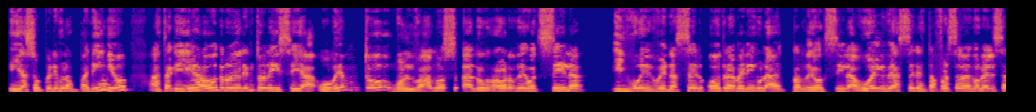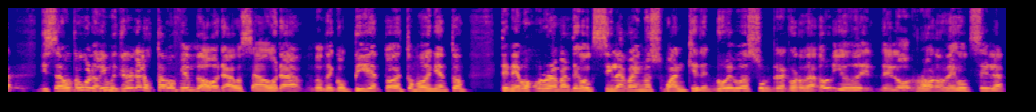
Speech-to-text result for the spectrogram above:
y ya son películas para niños, hasta que llega otro director y dice, ya, momento, volvamos al horror de Godzilla, y vuelven a hacer otra película donde Godzilla vuelve a hacer esta fuerza de naturaleza y se da un poco lo mismo. Yo creo que lo estamos viendo ahora, o sea, ahora donde conviven todos estos movimientos, tenemos por una parte Godzilla Minus One, que de nuevo es un recordatorio del horror de Godzilla,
